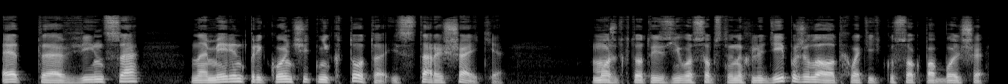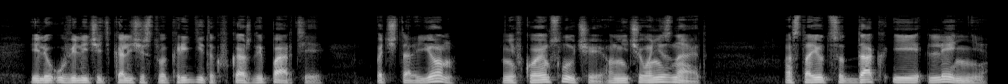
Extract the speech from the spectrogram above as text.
это Винса намерен прикончить не кто-то из старой шайки – может, кто-то из его собственных людей пожелал отхватить кусок побольше или увеличить количество кредиток в каждой партии? Почтальон? Ни в коем случае, он ничего не знает. Остаются Дак и Ленни.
